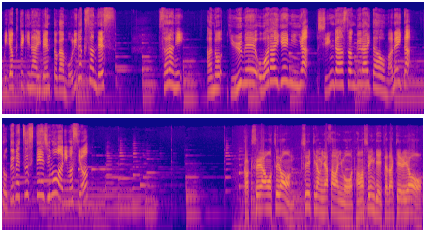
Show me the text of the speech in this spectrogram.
魅力的なイベントが盛りだくさんです。さらにあの有名お笑い芸人やシンガーソングライターを招いた特別ステージもありますよ学生はもちろん地域の皆様にも楽しんでいただけるよ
